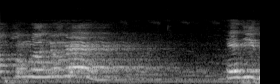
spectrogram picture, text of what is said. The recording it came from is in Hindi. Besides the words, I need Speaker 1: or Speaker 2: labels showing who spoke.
Speaker 1: आपको मालूम है? ए जी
